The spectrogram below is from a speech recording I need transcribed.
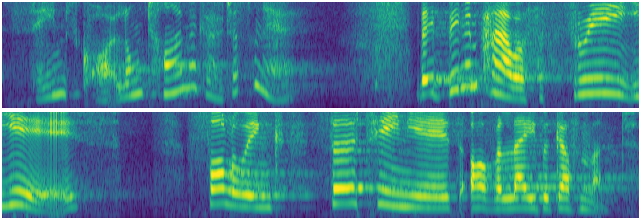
Seems quite a long time ago, doesn't it? They'd been in power for three years following 13 years of a Labour government.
